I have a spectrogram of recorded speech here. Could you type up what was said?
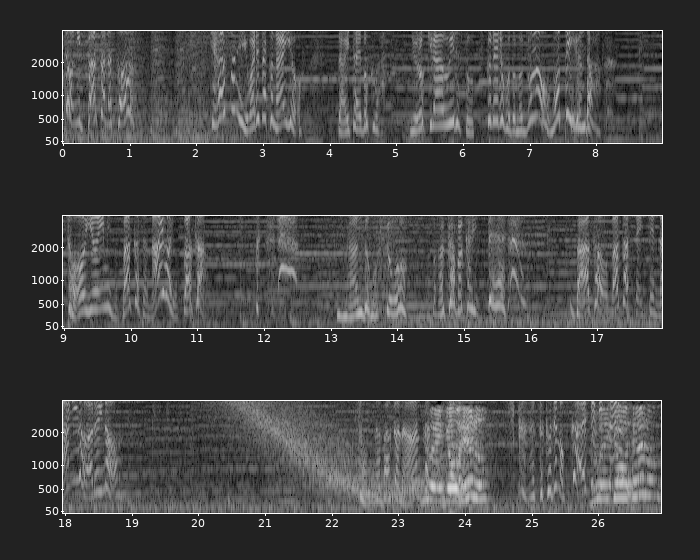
当にバカな子。キャスに言われたくないよ。大体僕はニュロキラーウイルスを作れるほどの頭脳を持っているんだそういう意味のバカじゃないわよバカ 何度も人をバカバカ言ってバカをバカって言って何が悪いの？そんなバカなあんた.力ずくでも変えてみせ him.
